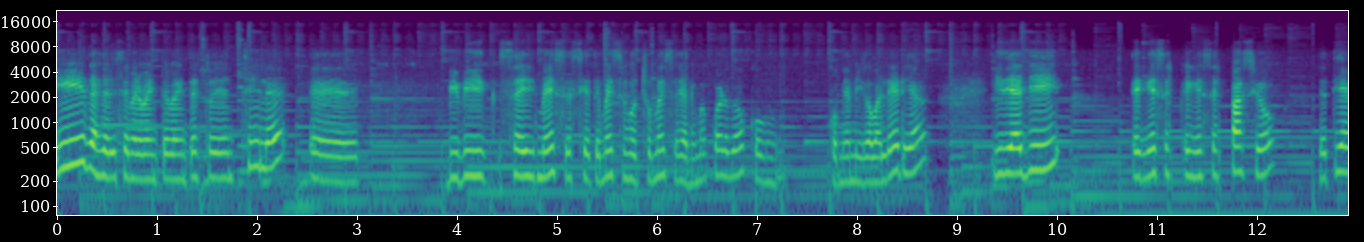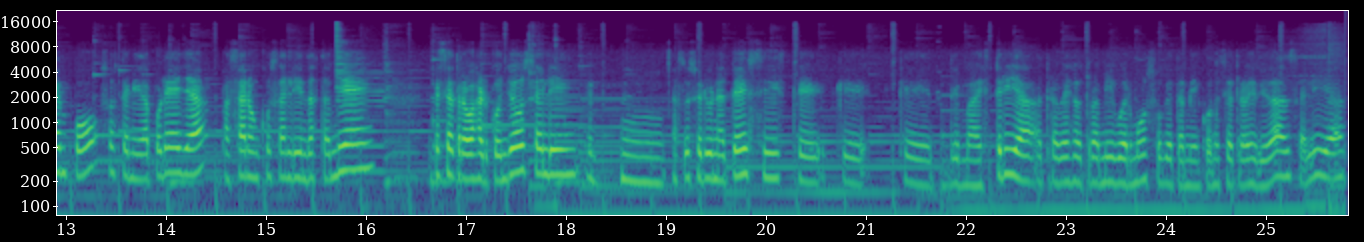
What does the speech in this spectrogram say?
Y desde diciembre del 2020 estoy en Chile. Eh, viví seis meses, siete meses, ocho meses, ya no me acuerdo, con, mi amiga Valeria. Y de allí, en ese, en ese espacio de tiempo, sostenida por ella, pasaron cosas lindas también. Empecé a trabajar con Jocelyn, mm, asocié una tesis que, de maestría a través de otro amigo hermoso que también conocí a través de danza, Elías.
